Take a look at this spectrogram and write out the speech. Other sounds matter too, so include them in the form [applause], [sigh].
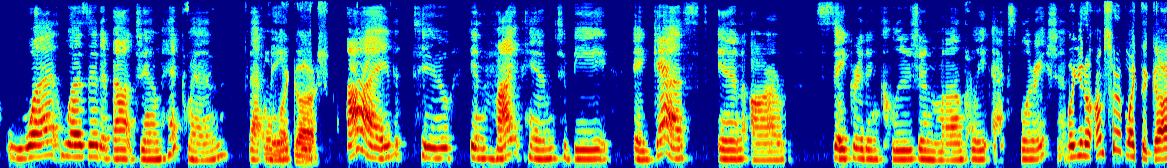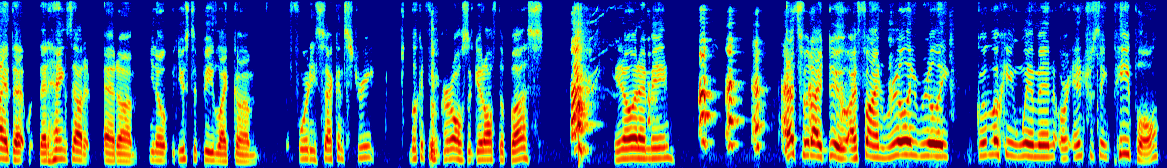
What was it about Jim Hickman that Oh made my you gosh. decide to invite him to be a guest in our Sacred Inclusion Monthly Exploration? Well, you know, I'm sort of like the guy that that hangs out at, at um, you know, it used to be like um 42nd Street looking for girls to get off the bus. [laughs] You know what I mean? That's what I do. I find really, really good-looking women or interesting people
